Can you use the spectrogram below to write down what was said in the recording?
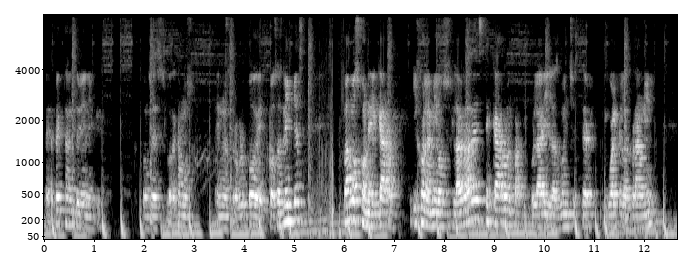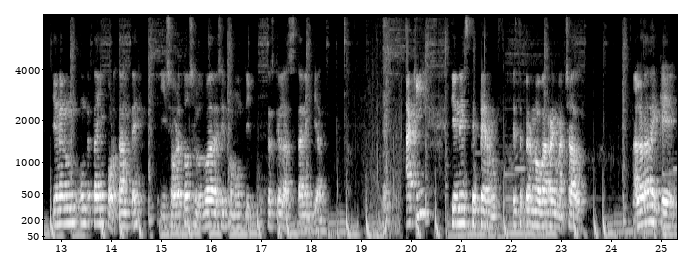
perfectamente bien limpio. Entonces lo dejamos en nuestro grupo de cosas limpias. Vamos con el carro. Híjole amigos, la verdad este carro en particular y las Winchester, igual que las Browning, tienen un, un detalle importante y sobre todo se los voy a decir como un tip, ustedes que las están limpiando. Aquí tiene este perno, este perno barra y machado. A la hora de que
